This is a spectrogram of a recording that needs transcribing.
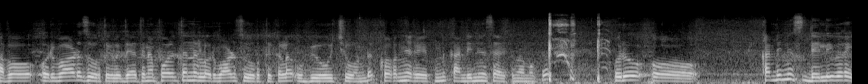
അപ്പോൾ ഒരുപാട് സുഹൃത്തുക്കൾ ഇദ്ദേഹത്തിനെ പോലെ തന്നെയുള്ള ഒരുപാട് സുഹൃത്തുക്കളെ ഉപയോഗിച്ചുകൊണ്ട് കുറഞ്ഞ റേറ്റിന് കണ്ടിന്യൂസ് ആയിട്ട് നമുക്ക് ഒരു കണ്ടിന്യൂസ് ഡെലിവറി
